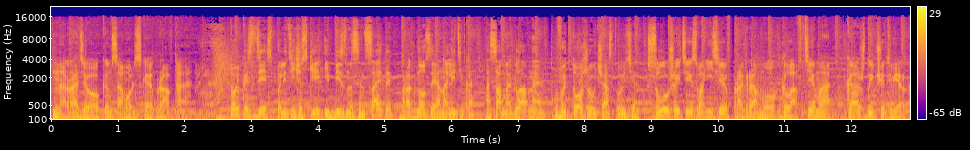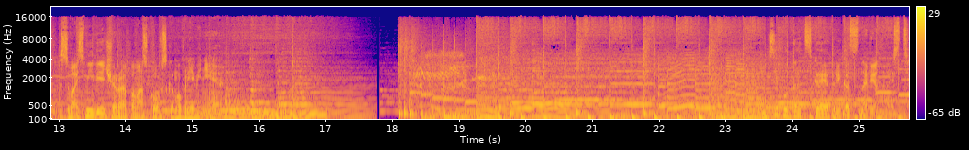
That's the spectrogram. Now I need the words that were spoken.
на радио «Комсомольская правда». Только здесь политические и бизнес-инсайты, прогнозы и аналитика. А самое главное, вы тоже участвуете. Слушайте и звоните в программу «Глав тема» каждый четверг с 8 вечера по московскому времени. Депутатская прикосновенность.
